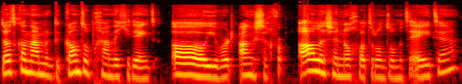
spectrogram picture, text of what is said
Dat kan namelijk de kant op gaan dat je denkt, oh, je wordt angstig voor alles en nog wat rondom het eten.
